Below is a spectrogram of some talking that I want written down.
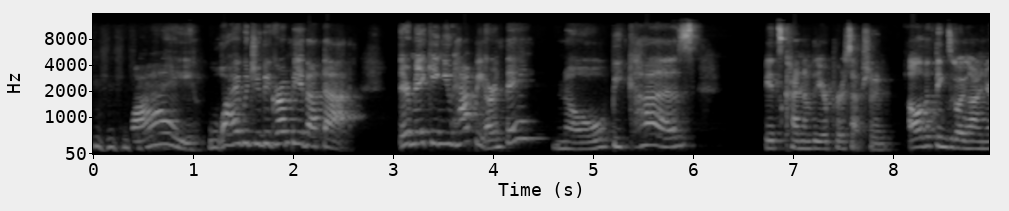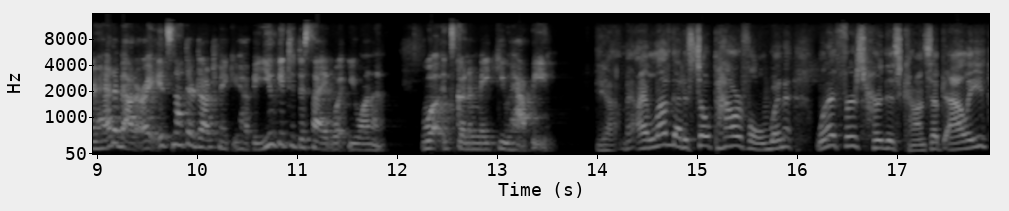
Why? Why would you be grumpy about that? They're making you happy, aren't they? No, because it's kind of your perception, all the things going on in your head about it, right? It's not their job to make you happy. You get to decide what you want to, what it's going to make you happy. Yeah, man, I love that. It's so powerful. When when I first heard this concept, Ali,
